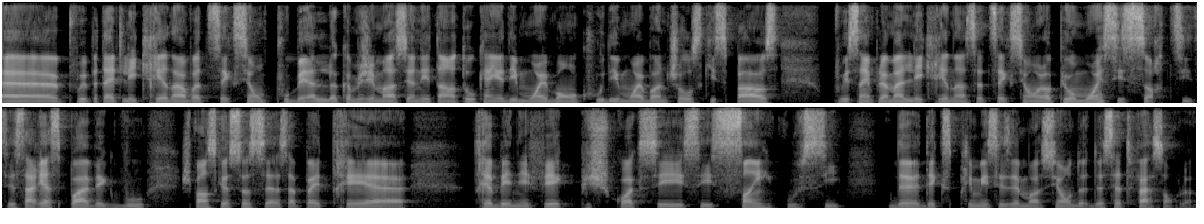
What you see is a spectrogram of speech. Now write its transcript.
Euh, vous pouvez peut-être l'écrire dans votre section poubelle, comme j'ai mentionné tantôt, quand il y a des moins bons coups, des moins bonnes choses qui se passent, vous pouvez simplement l'écrire dans cette section-là, puis au moins c'est sorti, ça reste pas avec vous. Je pense que ça, ça, peut être très, euh, très bénéfique, puis je crois que c'est sain aussi d'exprimer ses émotions de cette façon-là.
